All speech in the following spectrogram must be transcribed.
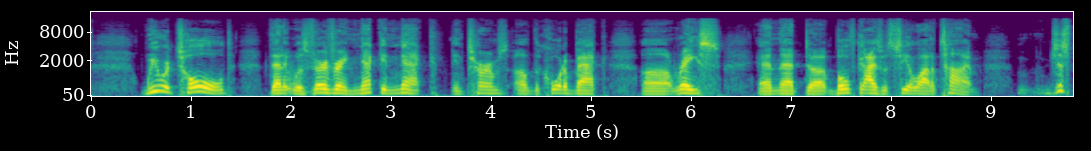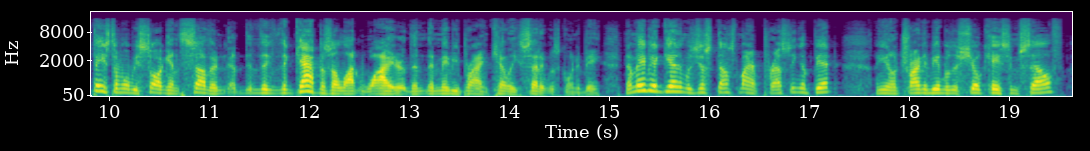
we were told that it was very, very neck and neck in terms of the quarterback uh, race and that uh, both guys would see a lot of time just based on what we saw against Southern, the, the gap is a lot wider than, than maybe Brian Kelly said it was going to be. Now, maybe again, it was just Nussmeier pressing a bit, you know, trying to be able to showcase himself.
